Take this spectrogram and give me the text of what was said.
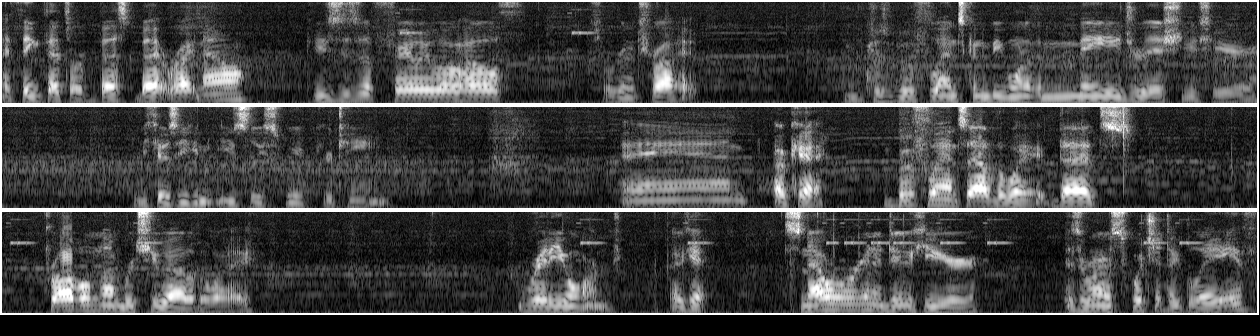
I think that's our best bet right now. Uses a fairly low health, so we're going to try it. Because Bouffalant's going to be one of the major issues here. Because he can easily sweep your team. And, okay. Bouffalant's out of the way. That's problem number two out of the way. Ready Orange. Okay. So now what we're going to do here is we're going to switch it to Glaive.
